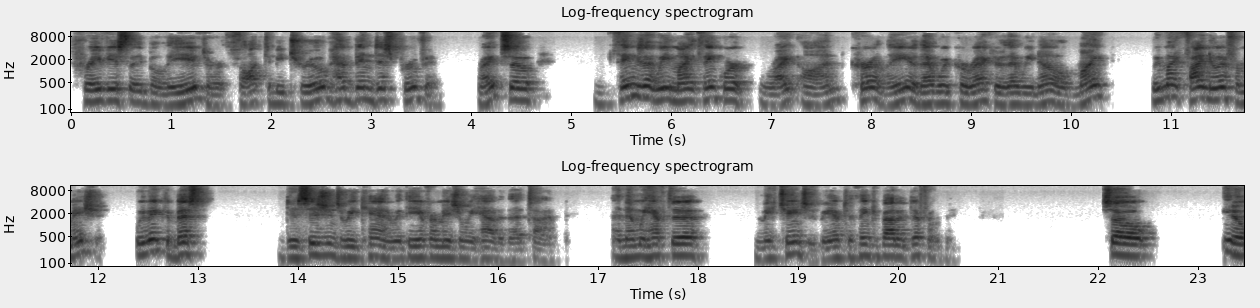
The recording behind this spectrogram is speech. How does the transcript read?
previously believed or thought to be true have been disproven, right? So, things that we might think we're right on currently or that we're correct or that we know might we might find new information. We make the best decisions we can with the information we have at that time. And then we have to make changes. We have to think about it differently. So you know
